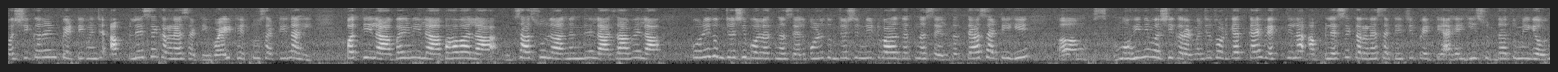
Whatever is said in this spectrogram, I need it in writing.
वशीकरण पेटी म्हणजे आपलेसे करण्यासाठी वाईट हेतूसाठी नाही. पतीला बहिणीला भावाला सासूला नंदेला जावेला कोणी तुमच्याशी बोलत नसेल कोणी तुमच्याशी नीट वागत नसेल तर त्यासाठी ही मोहिनी वशीकरण म्हणजे थोडक्यात काय? व्यक्तीला आपलेसे करण्यासाठीची पेटी आहे. ही सुद्धा तुम्ही घेऊन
